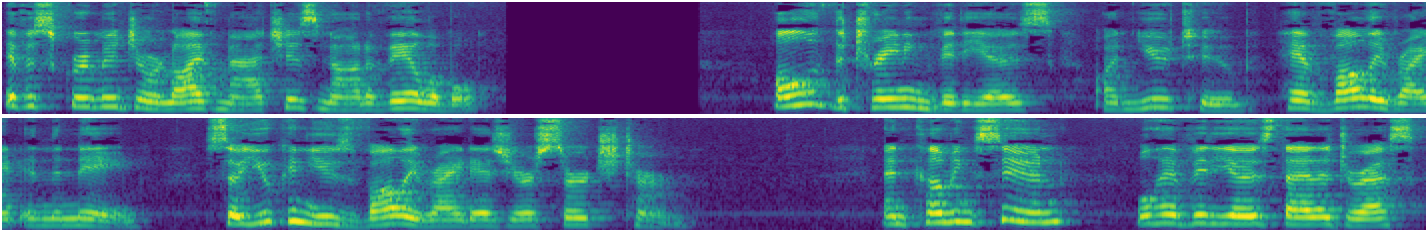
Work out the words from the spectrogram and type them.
if a scrimmage or live match is not available. All of the training videos on YouTube have VolleyWrite in the name, so you can use VolleyWrite as your search term. And coming soon, we'll have videos that address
